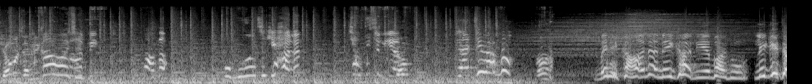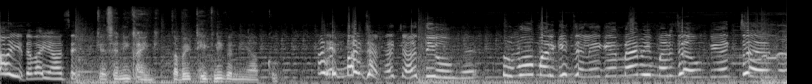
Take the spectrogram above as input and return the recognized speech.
क्या हुआ जानवी क्या हुआ जबी दादा वो बुआ जी की हालत जल्दी चलिए। राजीव बाबू। मैंने कहा ना नहीं खानी है भानु। लेके जाओ ये दवाई यहाँ से। कैसे नहीं खाएँगे? तबीयत ठीक नहीं करनी है आपको? अरे मर जाना चाहती हूँ मैं। तो वो मर के चले गए मैं भी मर जाऊँगी अच्छा है ना?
